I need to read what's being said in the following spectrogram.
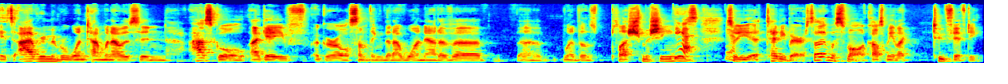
it's I remember one time when I was in high school, I gave a girl something that I won out of a, a one of those plush machines. Yeah, So yeah. you, a teddy bear. So that was small. It cost me like two fifty.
